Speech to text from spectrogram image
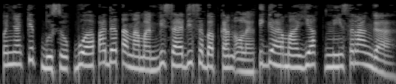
Penyakit busuk buah pada tanaman bisa disebabkan oleh tiga hama yakni serangga,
